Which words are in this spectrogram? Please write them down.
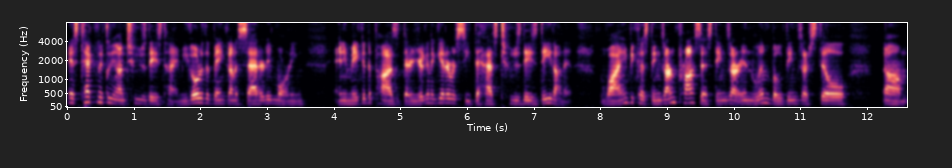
is technically on Tuesday's time. You go to the bank on a Saturday morning and you make a deposit there, you're going to get a receipt that has Tuesday's date on it. Why? Because things aren't processed, things are in limbo, things are still um,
